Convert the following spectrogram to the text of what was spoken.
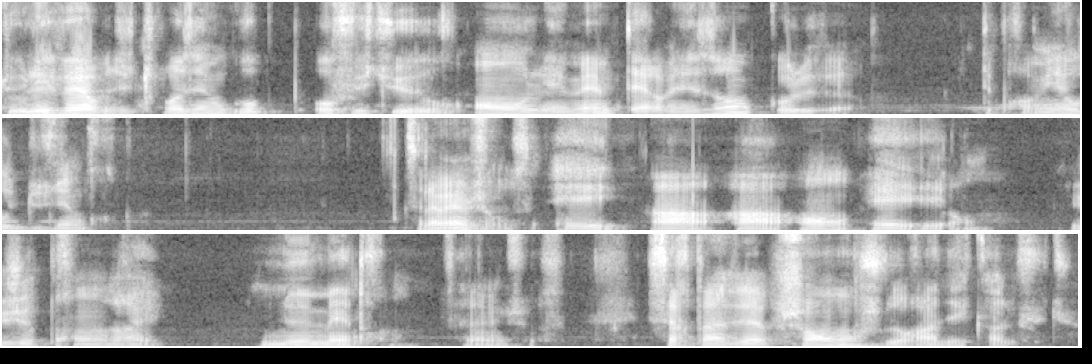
Tous les verbes du troisième groupe au futur ont les mêmes terminaisons que le verbe du premier ou du deuxième groupe. C'est la même chose. Et, a, a, on, et, et on. Je prendrai, ne mettront. C'est la même chose. Certains verbes changent de radical futur.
